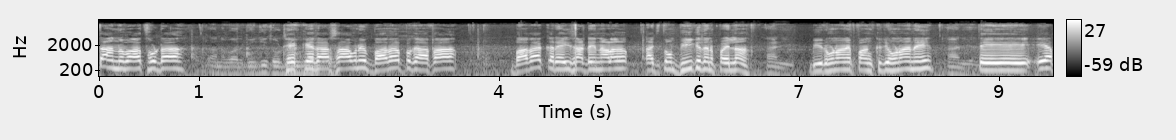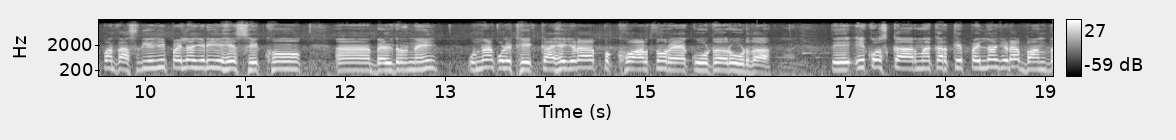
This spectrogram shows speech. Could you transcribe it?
ਧੰਨਵਾਦ ਤੁਹਾਡਾ। ਧੰਨਵਾਦ ਵੀਰ ਜੀ ਤੁਹਾਡਾ ਠੇਕੇਦਾਰ ਸਾਹਿਬ ਨੇ ਵਾਅਦਾ ਪਗਾਤਾ ਵਾਅਦਾ ਕਰਿਆ ਜੀ ਸਾਡੇ ਨਾਲ ਅੱਜ ਤੋਂ 20 ਕੁ ਦਿਨ ਪਹਿਲਾਂ। ਹਾਂਜੀ। ਵੀਰ ਹੋਣਾ ਨੇ ਪੰਕਜ ਹੋਣਾ ਨੇ। ਹਾਂਜੀ ਤੇ ਇਹ ਆਪਾਂ ਦੱਸ ਦਈਏ ਜੀ ਪਹਿਲਾਂ ਜਿਹੜੀ ਇਹ ਸੇਖੋਂ ਬਿਲਡਰ ਨੇ ਉਹਨਾਂ ਕੋਲੇ ਠੇਕਾ ਇਹ ਜਿਹੜਾ ਪਖਵਾਲ ਤੋਂ ਰੈਕੋਟ ਰੋਡ ਦਾ। ਤੇ ਇਹ ਕੁਝ ਕਾਰਨਾਂ ਕਰਕੇ ਪਹਿਲਾਂ ਜਿਹੜਾ ਬੰਦ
